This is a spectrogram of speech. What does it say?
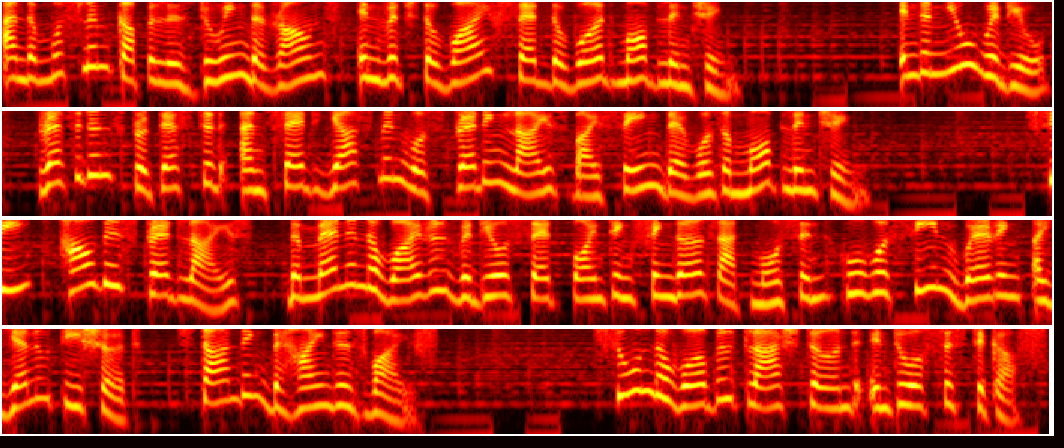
and the Muslim couple is doing the rounds, in which the wife said the word mob lynching. In the new video, residents protested and said Yasmin was spreading lies by saying there was a mob lynching. See how they spread lies, the men in the viral video said, pointing fingers at Mohsin, who was seen wearing a yellow t shirt, standing behind his wife. Soon the verbal clash turned into a fisticuff.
